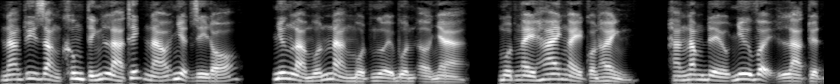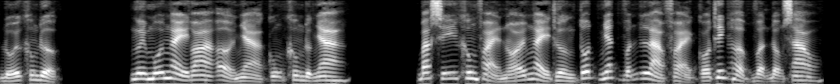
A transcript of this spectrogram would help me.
Nàng tuy rằng không tính là thích náo nhiệt gì đó, nhưng là muốn nàng một người buồn ở nhà, một ngày hai ngày còn hành, hàng năm đều như vậy là tuyệt đối không được. Người mỗi ngày hoa ở nhà cũng không được nha. Bác sĩ không phải nói ngày thường tốt nhất vẫn là phải có thích hợp vận động sao.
